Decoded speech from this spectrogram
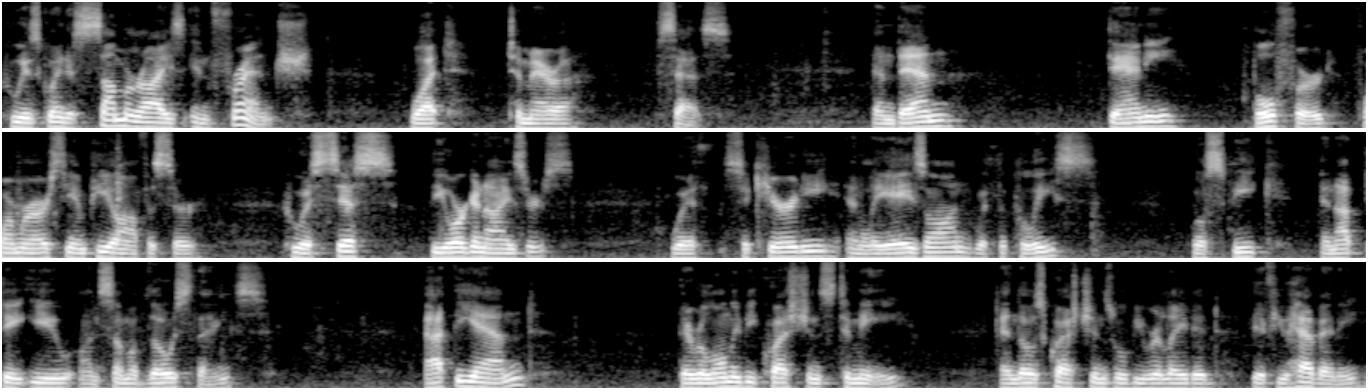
who is going to summarize in French what Tamara says. And then Danny Bulford, former RCMP officer, who assists the organizers with security and liaison with the police, We'll speak and update you on some of those things. At the end, there will only be questions to me, and those questions will be related, if you have any,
